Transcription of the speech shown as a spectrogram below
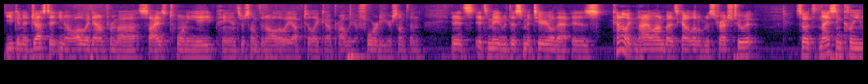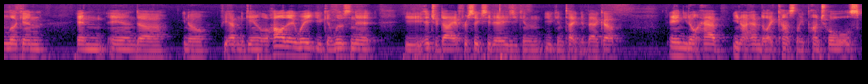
you can adjust it, you know, all the way down from a size 28 pants or something, all the way up to like a, probably a 40 or something. And it's it's made with this material that is kind of like nylon, but it's got a little bit of stretch to it. So it's nice and clean looking and and uh, you know if you're having to gain a little holiday weight, you can loosen it. You hit your diet for 60 days, you can you can tighten it back up, and you don't have you're not having to like constantly punch holes,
